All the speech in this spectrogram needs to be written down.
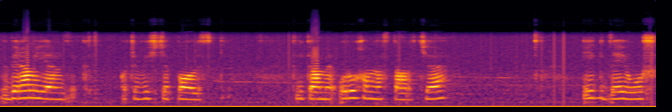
Wybieramy język, oczywiście polski. Klikamy uruchom na starcie i gdy już y,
